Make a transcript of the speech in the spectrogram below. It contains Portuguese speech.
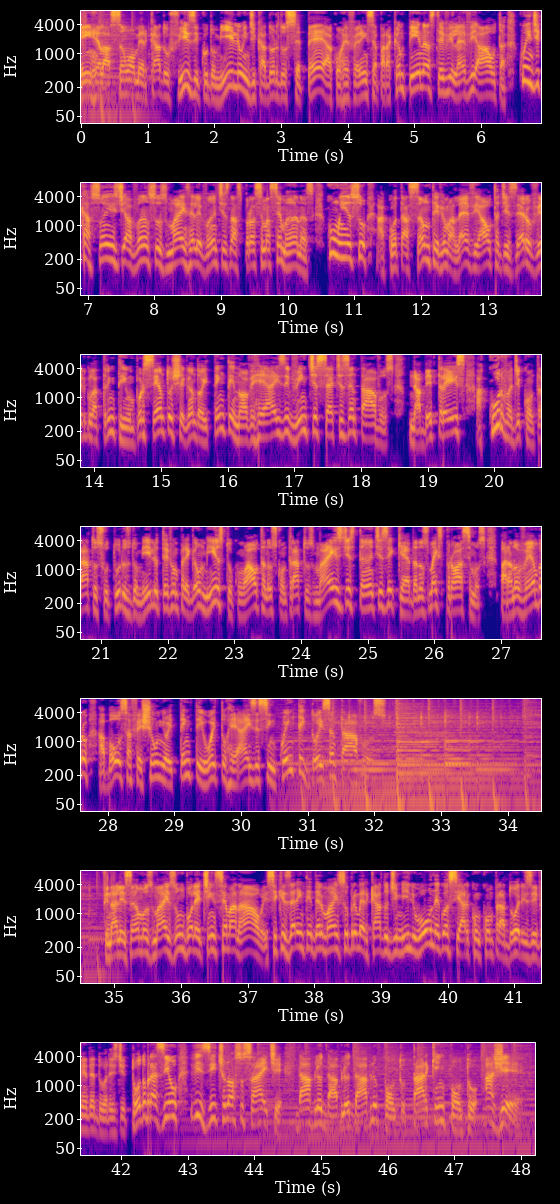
Em relação ao mercado físico do milho, o indicador do CPEA com referência para Campinas teve leve alta, com indicações de avanços mais relevantes nas próximas semanas. Com isso, a cotação teve uma leve alta de 0,31%, chegando a R$ 89,27. Na B3, a curva de contratos futuros do milho teve um pregão misto, com alta nos contratos mais distantes e queda nos mais próximos. Para novembro, a bolsa fechou em R$ 88,00 R$5,52. Finalizamos mais um boletim semanal e se quiser entender mais sobre o mercado de milho ou negociar com compradores e vendedores de todo o Brasil, visite o nosso site www.tarquin.ag.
